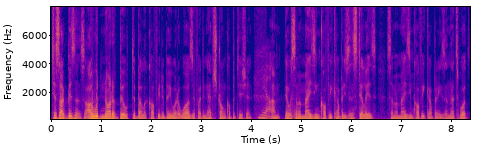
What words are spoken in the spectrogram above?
Just like business, I would not have built DiBella Coffee to be what it was if I didn't have strong competition. yeah. Um, there were some amazing coffee companies, and still is some amazing coffee companies, and that's what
